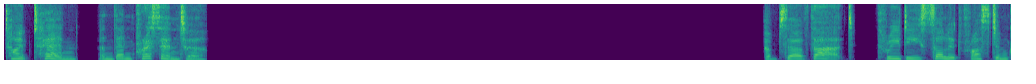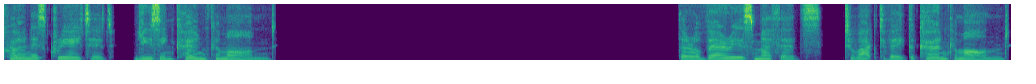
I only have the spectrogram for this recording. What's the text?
type 10, and then press Enter. Observe that, 3D solid frustum cone is created, using cone command. There are various methods, to activate the cone command.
